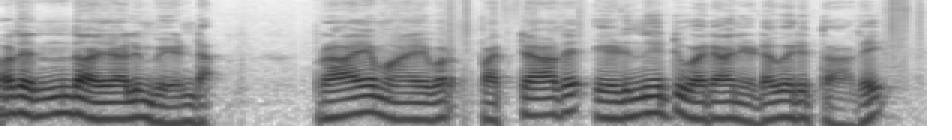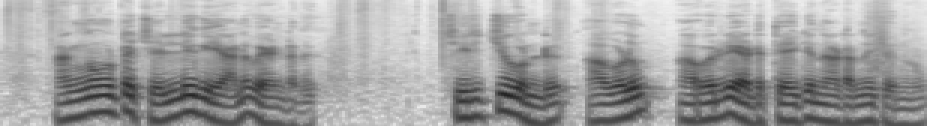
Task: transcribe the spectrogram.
അതെന്തായാലും വേണ്ട. പ്രായമായവർ പറ്റാതെ എഴുന്നേറ്റ് വരാൻ ഇടവരുത്താതെ അങ്ങോട്ട് ചെല്ലുകയാണ് വേണ്ടത്. ചിരിച്ചുകൊണ്ട് അവളും അവരുടെ അടുത്തേക്ക് നടന്നു ചെന്നു.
